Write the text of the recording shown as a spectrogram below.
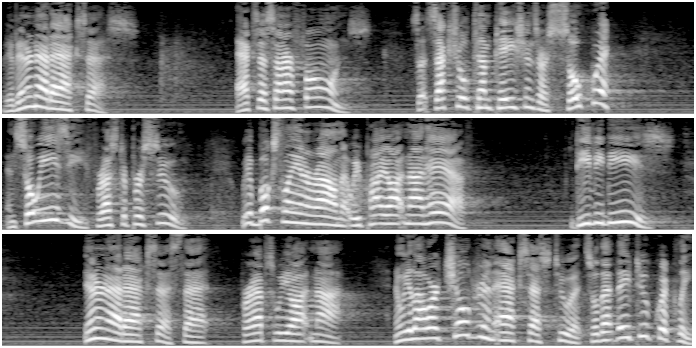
We have internet access, access on our phones. So sexual temptations are so quick and so easy for us to pursue. We have books laying around that we probably ought not have. DVDs, internet access that perhaps we ought not. And we allow our children access to it so that they too quickly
